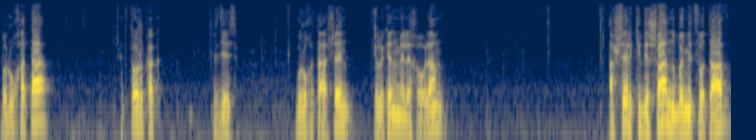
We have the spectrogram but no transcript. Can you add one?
Барухата, это тоже как здесь. Барухата Ашем, Элокену Мелеха Улам, Ашер Кидишану Бамитсвотав,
